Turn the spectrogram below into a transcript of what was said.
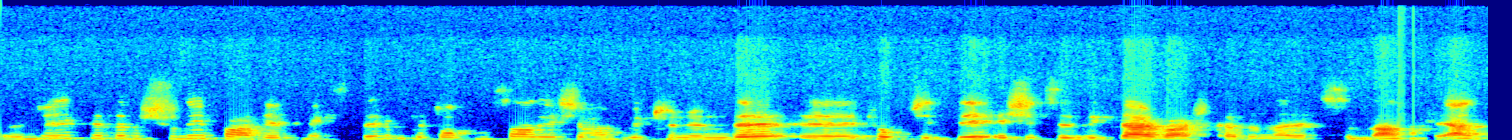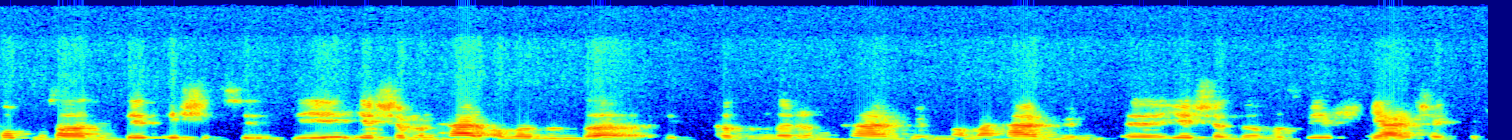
Öncelikle tabii şunu ifade etmek isterim ki toplumsal yaşamın bütününde e, çok ciddi eşitsizlikler var kadınlar açısından. Yani toplumsal cinsiyet eşitsizliği yaşamın her alanında biz kadınların her gün ama her gün e, yaşadığımız bir gerçeklik.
